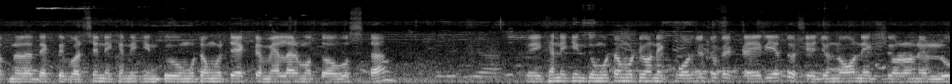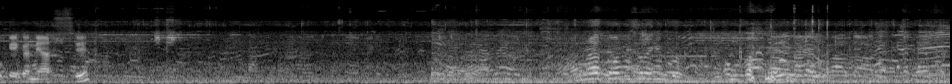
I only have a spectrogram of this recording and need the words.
আপনারা দেখতে পাচ্ছেন, এখানে কিন্তু মোটামুটি একটা মেলার মতো অবস্থা। তো এখানে কিন্তু মোটামুটি অনেক পর্যটক একটা এরিয়া তো সেই জন্য অনেক ধরনের লোক এখানে আসছে। আমরা তো কিন্তু বড় হয়ে গেছে রাইডার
